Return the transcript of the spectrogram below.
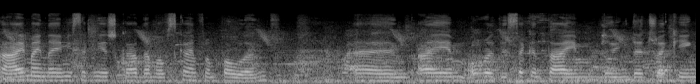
Hi, my name is Agnieszka Damowska. I'm from Poland, and I am already second time doing the trekking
